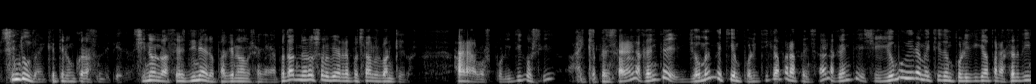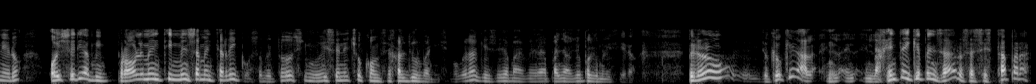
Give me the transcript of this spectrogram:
sin duda hay que tener un corazón de piedra. Si no, no haces dinero, ¿para qué no vamos a engañar? Por tanto, no se lo voy a reprochar a los banqueros. Ahora, a los políticos sí, hay que pensar en la gente. Yo me metí en política para pensar en la gente. Si yo me hubiera metido en política para hacer dinero, hoy sería probablemente inmensamente rico, sobre todo si me hubiesen hecho concejal de urbanismo, ¿verdad? Que se llama, me he apañado yo para que me lo hiciera. Pero no, yo creo que en, la, gente hay que pensar, o sea, se está para,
